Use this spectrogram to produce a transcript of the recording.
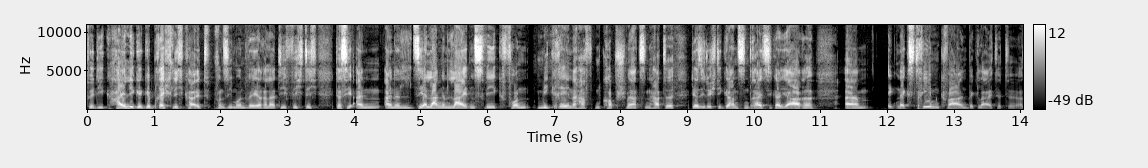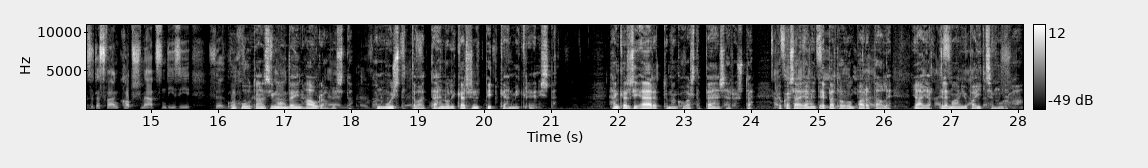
für die heilige Gebrechlichkeit von Simone Weil relativ wichtig, dass sie einen, einen sehr langen Leidensweg von migränehaften Kopfschmerzen hatte, der sie durch die ganzen 30er Jahre ähm, in extremen Qualen begleitete. Also das waren Kopfschmerzen, die sie für Kun puhutaan Simon Vein hauraudesta, on muistettava, että hän oli kärsinyt pitkään migreenistä. Hän kärsi äärettömän kovasta päänsäröstä, joka sai hänet epätoivon partaalle ja ajattelemaan jopa itsemurhaa.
